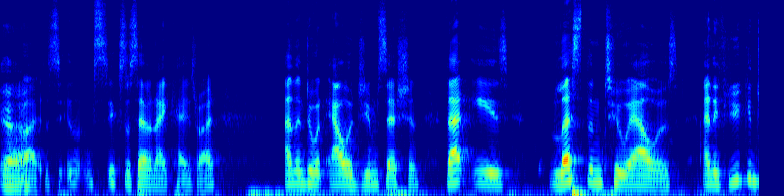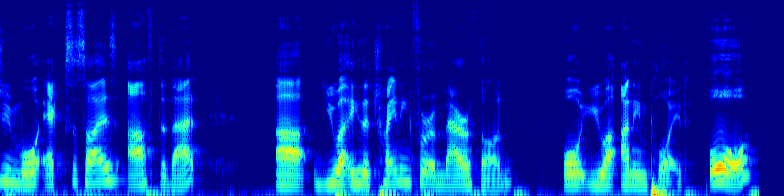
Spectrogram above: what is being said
Yeah. right? Six or seven, eight Ks, right? And then do an hour gym session. That is less than two hours. And if you can do more exercise after that, uh, you are either training for a marathon or you are unemployed or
